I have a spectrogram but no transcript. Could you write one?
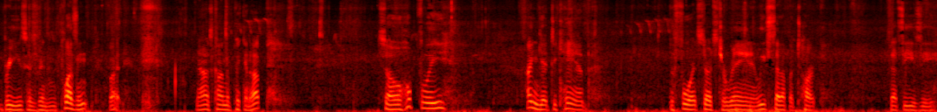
breeze has been pleasant, but now it's kind of picking up. So hopefully I can get to camp before it starts to rain, at least set up a tarp. That's easy.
